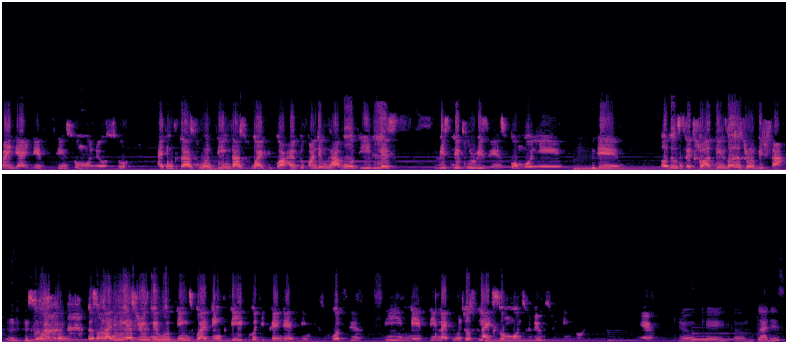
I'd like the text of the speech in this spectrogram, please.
find their identity in someone else. So I think that's one thing. That's why people are hyped up. And then we have all the less reasonable reasons for money, um, all those sexual things, all those rubbish. ah. so those are like the less reasonable things. But I think the codependent thing is what is the main thing. Like people just like someone to be able to lean on. Yeah. Okay. Um, Gladys.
